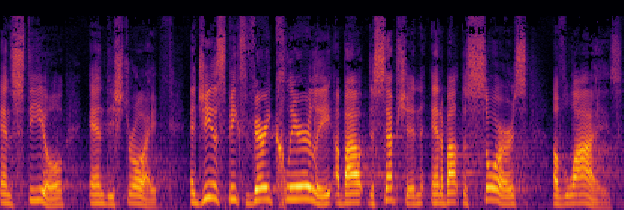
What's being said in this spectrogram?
and steal and destroy. And Jesus speaks very clearly about deception and about the source of lies.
